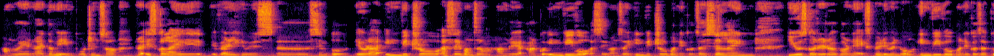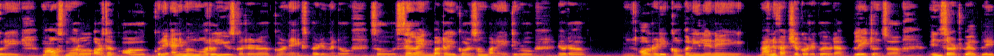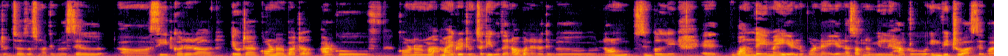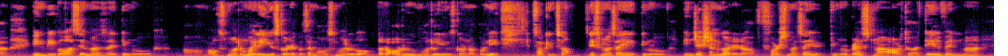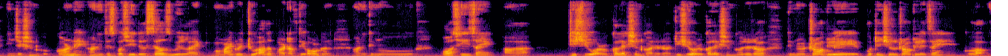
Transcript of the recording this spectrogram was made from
हाम्रो हेर्न एकदमै इम्पोर्टेन्ट छ र यसको लागि भेरी सिम्पल एउटा इनभिट्रो एसे भन्छौँ। हामीले अर्को इनभिभो एसे भन्छ। इनभिट्रो भनेको चाहिँ सेल लाइन युज गरेर गर्ने एक्सपेरिमेन्ट हो। इनभिभो भनेको चाहिँ कुनै माउस मोडल अर्थात् कुनै एनिमल मोडल युज गरेर गर्ने एक्सपेरिमेन्ट हो। सो सेल लाइनबाट गर्छौँ भने तिम्रो एउटा अलरेडी कम्पनीले नै म्यानुफ्याक्चर गरेको एउटा प्लेट हुन्छ। इन्सर्ट वेल प्लेट हुन्छ जसमा तिम्रो सेल सिड गरेर एउटा कर्नरबाट अर्को कर्नरमा माइग्रेट हुन्छ कि हुँदैन भनेर तिम्रो नर्म सिम्पल्ली वान डेमै हेर्नुपर्ने हेर्न सक्न मिल्ने खालको इन्भिट्रो असे भयो। इनभिभो असेमा चाहिँ तिम्रो माउस मोडल मैले युज गरेको चाहिँ माउस मोडल हो तर अरू मोडल युज गर्न पनि सकिन्छ। यसमा चाहिँ तिम्रो इन्जेक्सन गरेर फर्स्टमा चाहिँ तिम्रो ब्रेस्टमा अथवा टेल भेनमा इन्जेक्सन गर्ने अनि त्यसपछि the cells will like migrate to other part of the organ अनि तिम्रो पछि चाहिँ टिस्युहरू कलेक्सन गरेर टिस्युहरू कलेक्सन गरेर तिम्रो ड्रगले पोटेन्सियल ड्रगले चाहिँ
